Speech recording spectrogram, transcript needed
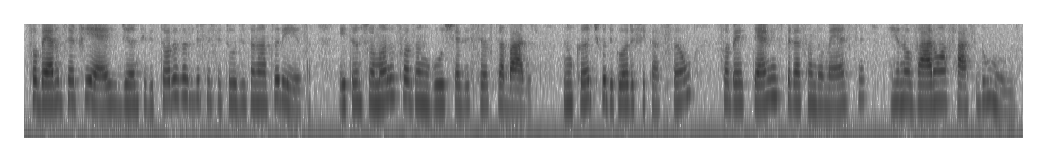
souberam ser fiéis diante de todas as vicissitudes da natureza e, transformando suas angústias e seus trabalhos num cântico de glorificação, sob a eterna inspiração do Mestre, renovaram a face do mundo.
